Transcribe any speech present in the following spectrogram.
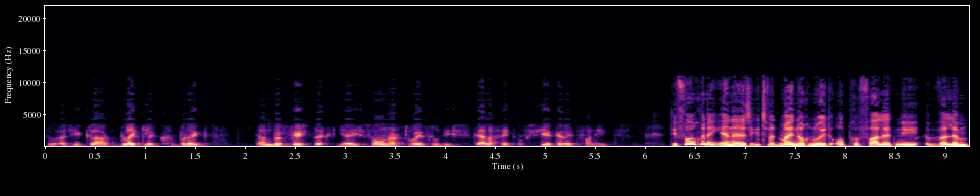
So as jy klaar blyklik gebruik, dan bevestig jy sonder twyfel die stelligheid of sekerheid van iets. Die volgende ene is iets wat my nog nooit opgeval het nie, Willem,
